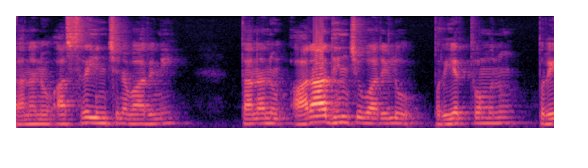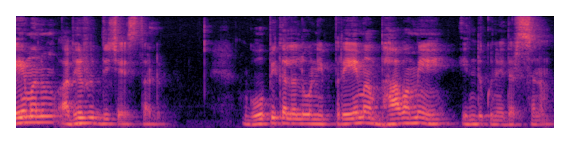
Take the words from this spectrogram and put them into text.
తనను ఆశ్రయించిన వారిని తనను ఆరాధించు వారిలో ప్రియత్వమును ప్రేమను అభివృద్ధి చేస్తాడు. గోపికలలోని ప్రేమ భావమే ఇందుకు నిదర్శనం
